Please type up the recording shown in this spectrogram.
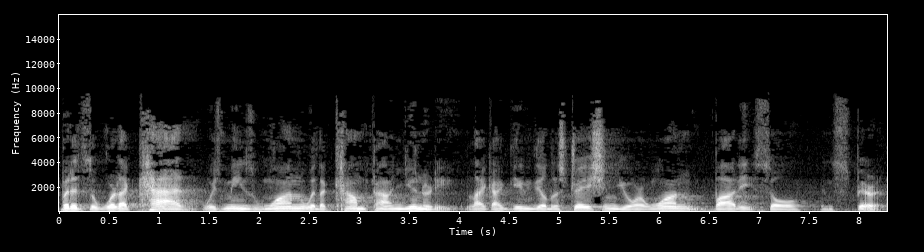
But it's the word akkad, which means one with a compound unity. Like I gave you the illustration, you are one body, soul, and spirit.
